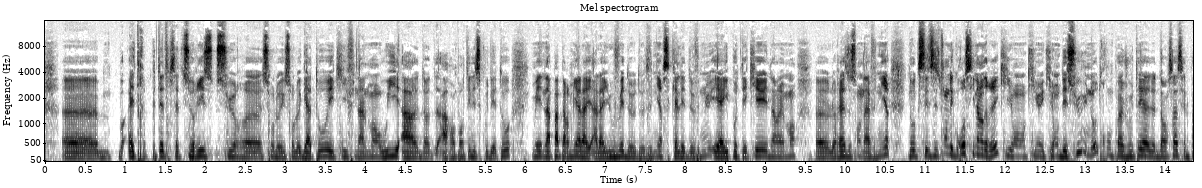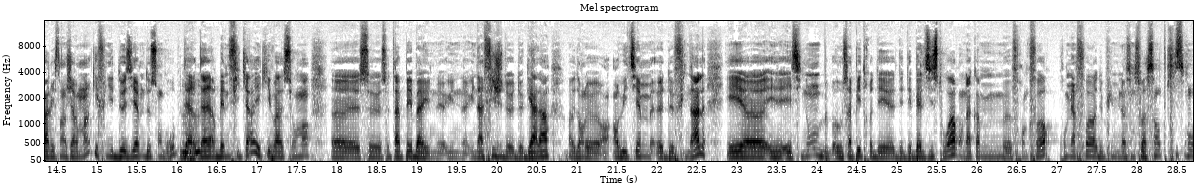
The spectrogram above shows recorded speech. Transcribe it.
être peut-être cette cerise sur sur le sur le gâteau et qui finalement oui a, a remporté les Scudetto mais n'a pas permis à la, à Juve de, devenir ce qu'elle est devenue et a hypothéqué énormément le reste de son avenir. Donc ce sont les gros cylindrés qui ont qui, qui ont déçu. Une autre on peut ajouter dans ça c'est le Paris Saint-Germain qui finit deuxième de son groupe mhm. derrière Benfica et qui va sûrement euh, se, taper bah, une, affiche de, gala euh, dans le, en huitième euh, de finale. Et, sinon, au chapitre des, belles histoires, on a quand même Francfort, première fois depuis 1960 qui sont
